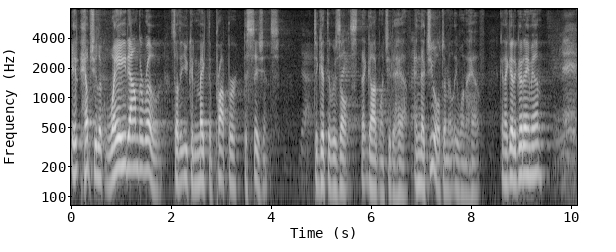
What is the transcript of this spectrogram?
It helps you look way down the road so that you can make the proper decisions to get the results that God wants you to have and that you ultimately want to have. Can I get a good amen? Amen.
